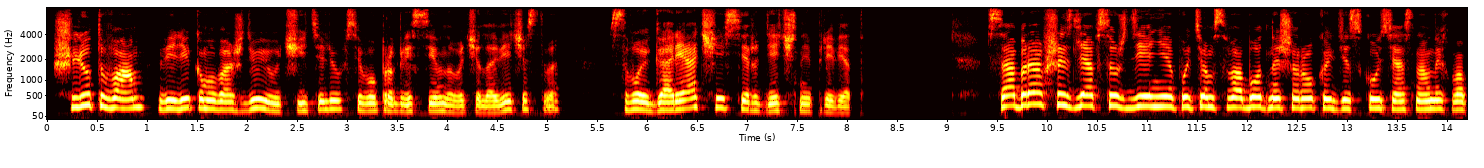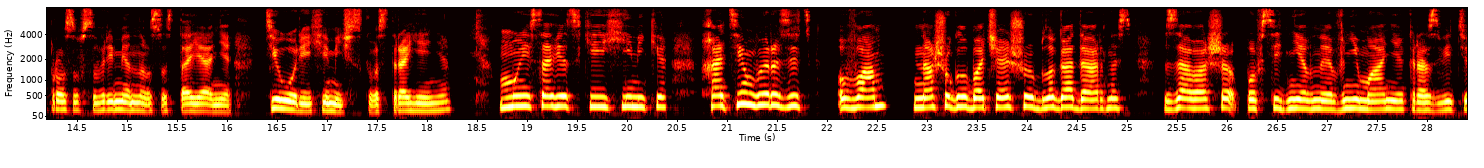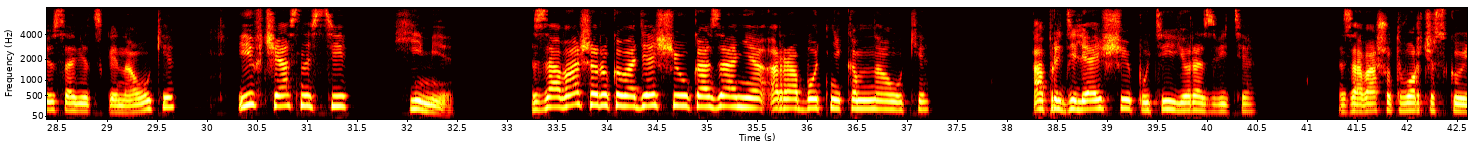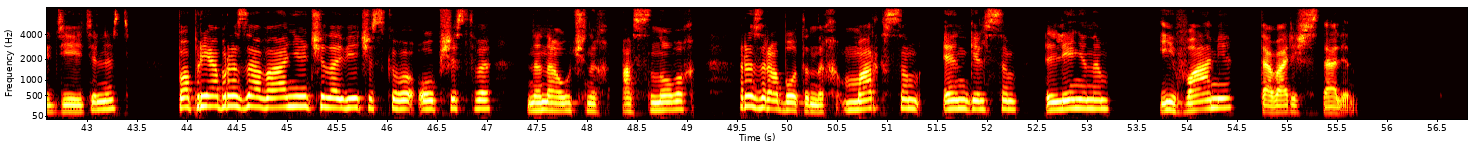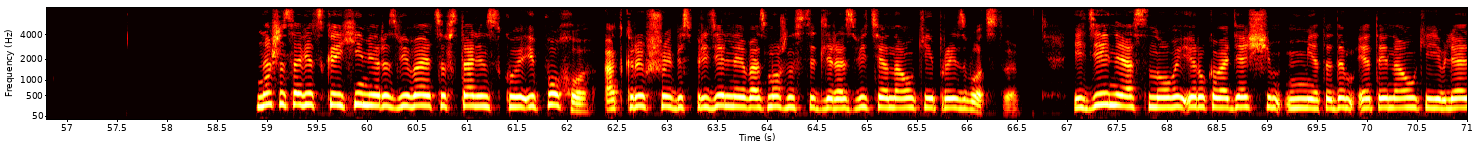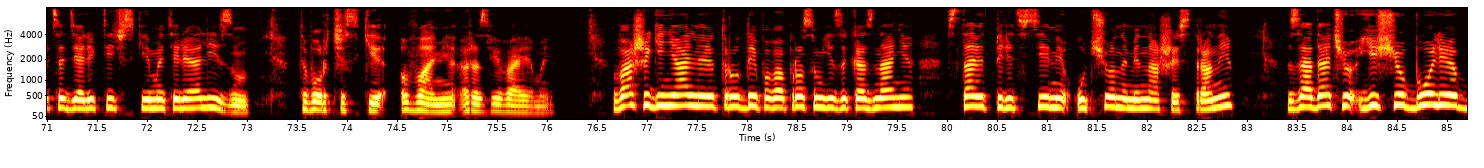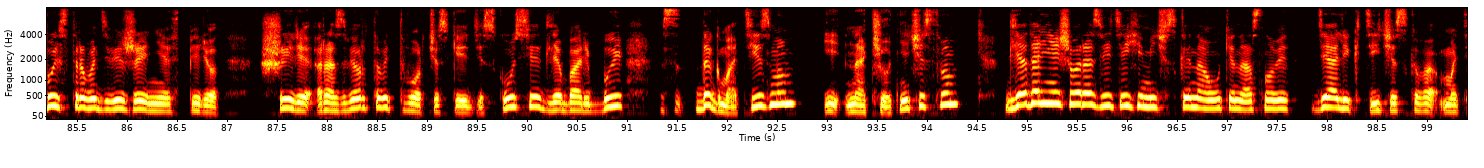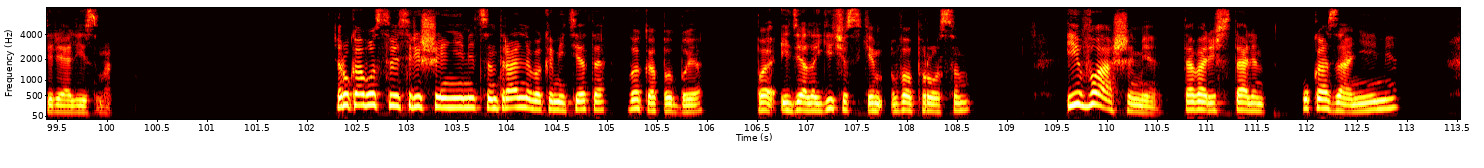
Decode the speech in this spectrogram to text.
шлют вам, великому вождю и учителю всего прогрессивного человечества, свой горячий сердечный привет. Собравшись для обсуждения путем свободной широкой дискуссии основных вопросов современного состояния теории химического строения, мы, советские химики, хотим выразить вам нашу глубочайшую благодарность за ваше повседневное внимание к развитию советской науки и, в частности, химии, за ваши руководящие указания работникам науки, определяющие пути ее развития, за вашу творческую деятельность по преобразованию человеческого общества на научных основах, разработанных Марксом, Энгельсом, Лениным и вами, товарищ Сталин. Наша советская химия развивается в сталинскую эпоху, открывшую беспредельные возможности для развития науки и производства. Идейной основой и руководящим методом этой науки является диалектический материализм, творчески вами развиваемый. Ваши гениальные труды по вопросам языкознания ставят перед всеми учеными нашей страны задачу еще более быстрого движения вперед, шире развертывать творческие дискуссии для борьбы с догматизмом и начетничеством для дальнейшего развития химической науки на основе диалектического материализма. Руководствуясь решениями Центрального комитета ВКПБ по идеологическим вопросам и вашими, товарищ Сталин, указаниями,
